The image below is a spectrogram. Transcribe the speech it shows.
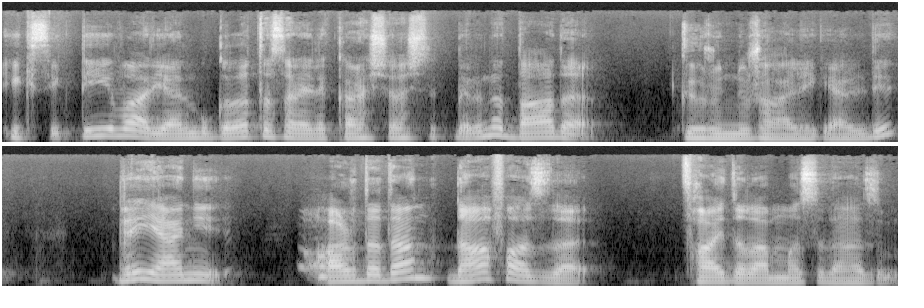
eksikliği var. Yani bu Galatasaray'la karşılaştıklarında daha da görünür hale geldi. Ve yani Arda'dan daha fazla faydalanması lazım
